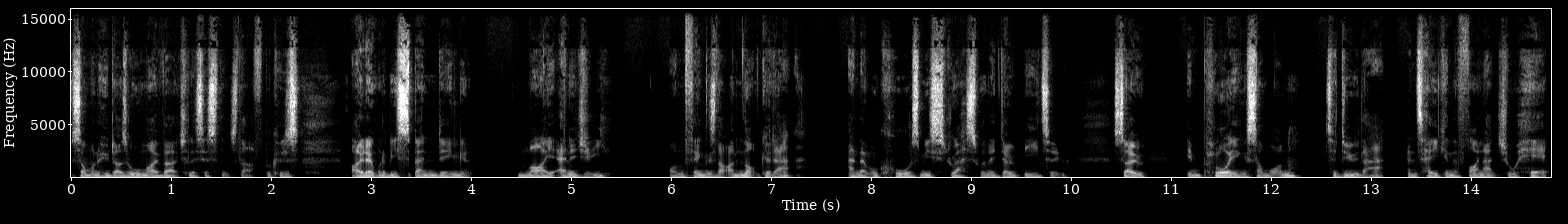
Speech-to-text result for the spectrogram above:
someone who does all my virtual assistant stuff because I don't want to be spending my energy on things that I'm not good at and that will cause me stress when they don't need to. So, employing someone to do that and taking the financial hit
